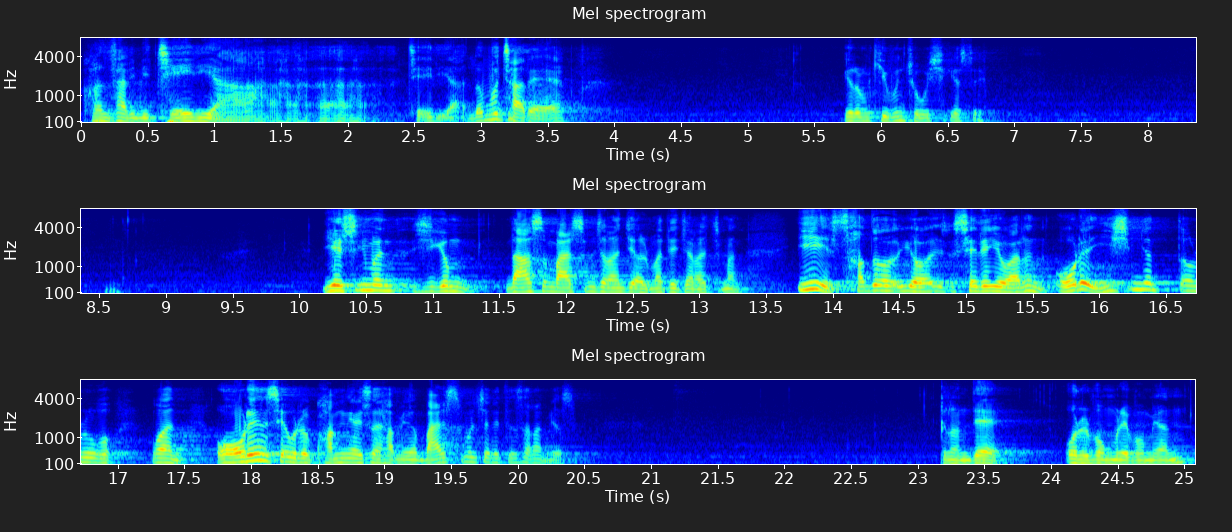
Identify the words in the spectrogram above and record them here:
권사님이 제일이야. 제일이야. 너무 잘해. 여러분 기분 좋으시겠어요? 예수님은 지금 나와서 말씀 전한 지 얼마 되지 않았지만 이 사도 세례 요한은 올해 20년 동안 오랜 세월을 광야에서 하며 말씀을 전했던 사람이었습니다. 그런데 오늘 본문에 보면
